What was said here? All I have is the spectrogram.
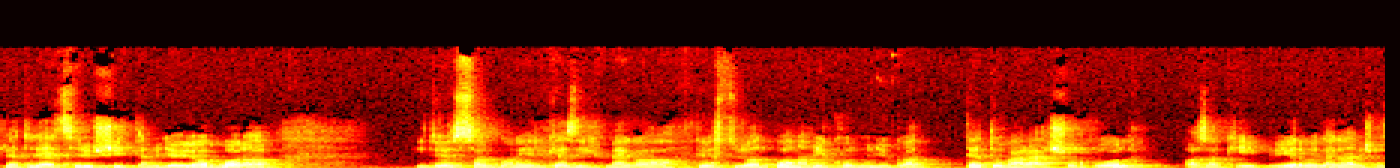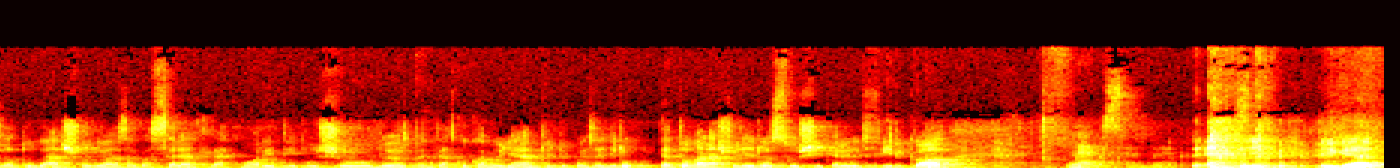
Lehet, hogy egyszerűsítem, ugye ő abban a időszakban érkezik meg a köztudatban, amikor mondjuk a tetoválásokról az a kép ér, vagy legalábbis az a tudás, hogy azok a szeretlek Mari típusú börtöntetkok, ami ugye nem tudjuk, hogy ez egy tetoválás, vagy egy rosszul sikerült firka. Legszebbek. Igen,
